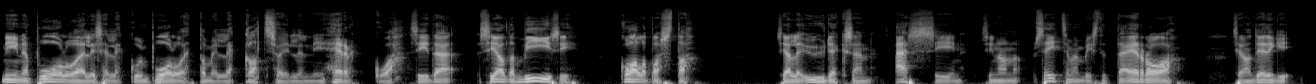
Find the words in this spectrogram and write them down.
niin puolueelliselle kuin puolueettomille katsojille niin herkkua. Siitä sieltä viisi kolpasta, siellä yhdeksän ässiin. Siinä on seitsemän pistettä eroa. Siellä on tietenkin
